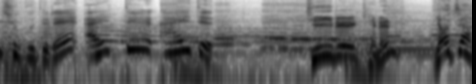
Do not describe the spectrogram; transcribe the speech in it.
주부들의 알뜰 가이드. 뒤를 캐는 여자.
